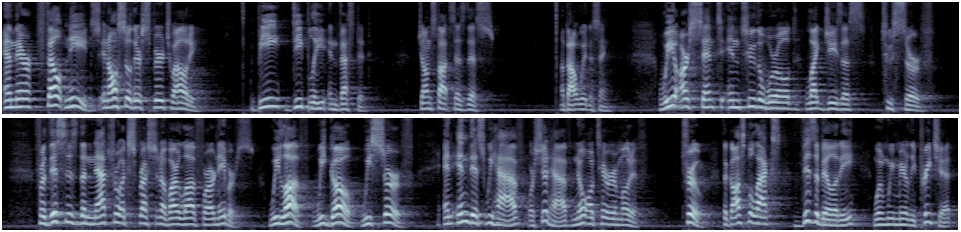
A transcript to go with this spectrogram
and their felt needs and also their spirituality. Be deeply invested. John Stott says this about witnessing We are sent into the world like Jesus to serve. For this is the natural expression of our love for our neighbors. We love, we go, we serve. And in this we have, or should have, no ulterior motive. True, the gospel lacks visibility when we merely preach it,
